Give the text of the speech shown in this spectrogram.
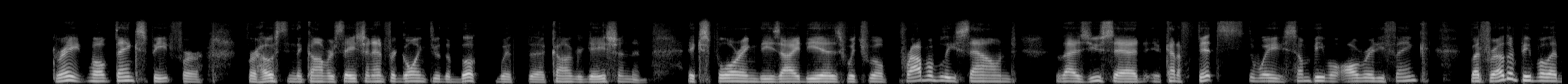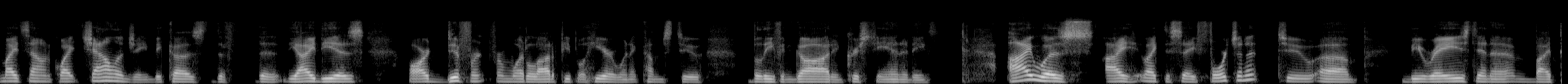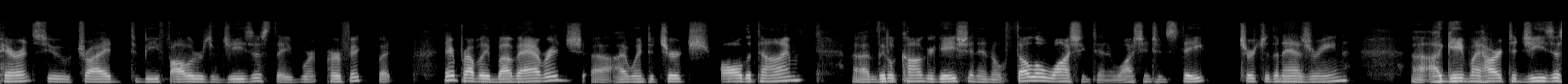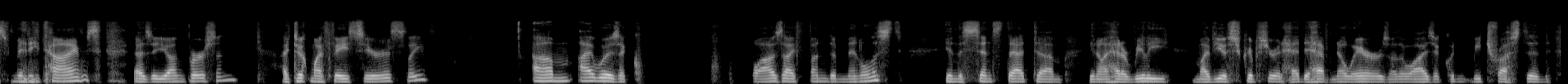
Great. Well, thanks, Pete, for for hosting the conversation and for going through the book with the congregation and exploring these ideas, which will probably sound, as you said, it kind of fits the way some people already think, but for other people, it might sound quite challenging because the the the ideas are different from what a lot of people hear when it comes to belief in God and Christianity. I was, I like to say, fortunate to. Um, be raised in a by parents who tried to be followers of Jesus. They weren't perfect, but they're probably above average. Uh, I went to church all the time. A little congregation in Othello, Washington, in Washington State Church of the Nazarene. Uh, I gave my heart to Jesus many times as a young person. I took my faith seriously. Um, I was a quasi fundamentalist in the sense that um, you know I had a really my view of scripture it had to have no errors otherwise it couldn't be trusted.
